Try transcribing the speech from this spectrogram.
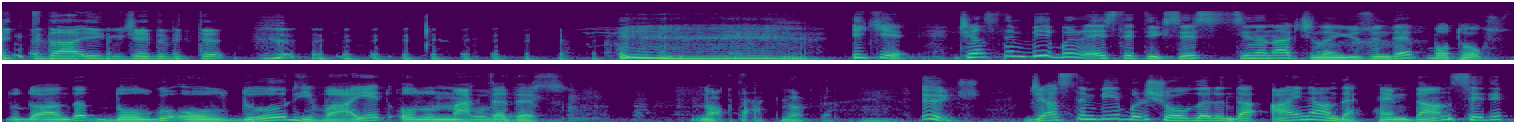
bitti daha ilk bir şeydi bitti. 2. Justin Bieber estetiksiz, Sinan Akçıl'ın yüzünde botoks, dudağında dolgu olduğu rivayet olunmaktadır. Nokta. Nokta. 3. Justin Bieber şovlarında aynı anda hem dans edip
